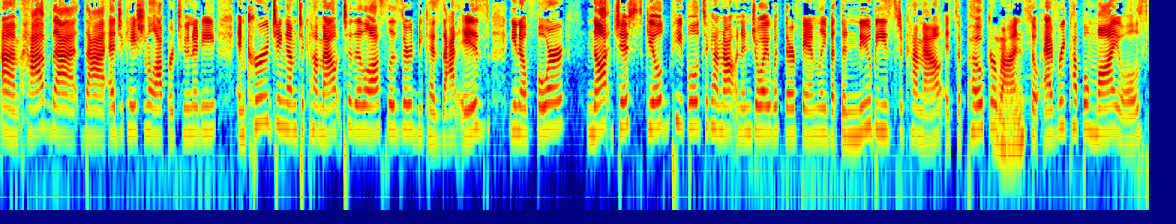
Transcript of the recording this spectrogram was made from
um, have that that educational opportunity, encouraging them to come out to the Lost Lizard because that is, you know, for not just skilled people to come out and enjoy with their family, but the newbies to come out. It's a poker run, so every couple miles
